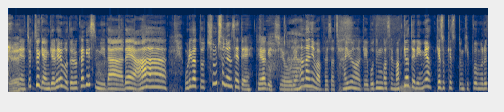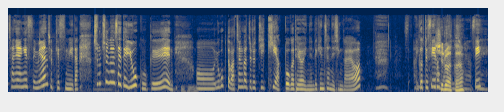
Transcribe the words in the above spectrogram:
예. 네, 쭉쭉 연결해 보도록 하겠습니다. 네, 아, 우리가 또 춤추는 세대 돼야겠지요. 우리 하나님 앞에서 자유하게 모든 것을 맡겨드리며 계속해서 좀 기쁨으로 찬양했으면 좋겠습니다. 춤추는 세대 요 곡은, 어, 요 곡도 마찬가지로 D키 악보가 되어 있는데 괜찮으신가요? 이것도 C로 C로 할까요? C?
